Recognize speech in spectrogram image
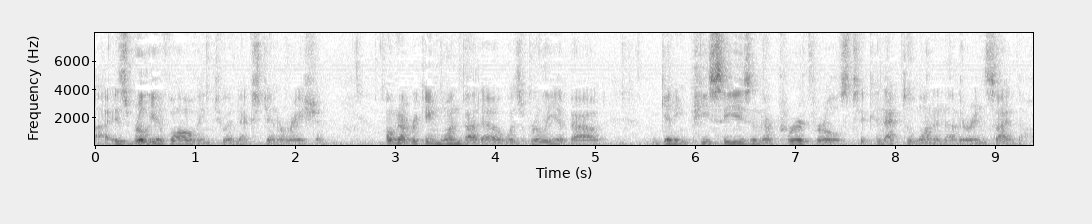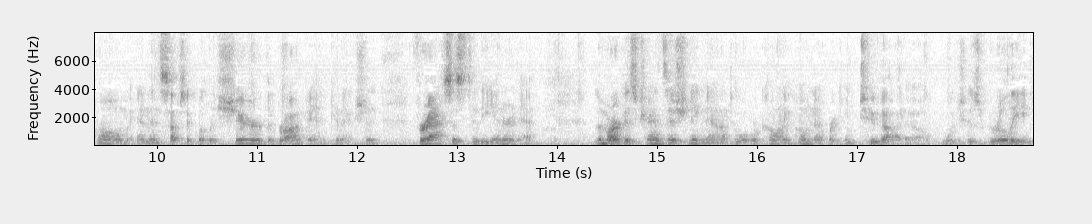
uh, is really evolving to a next generation. Home networking 1.0 was really about getting PCs and their peripherals to connect to one another inside the home and then subsequently share the broadband connection for access to the internet. The market's transitioning now to what we're calling home networking 2.0, which is really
